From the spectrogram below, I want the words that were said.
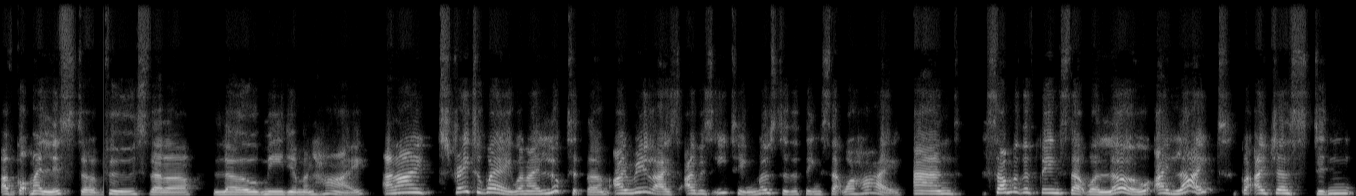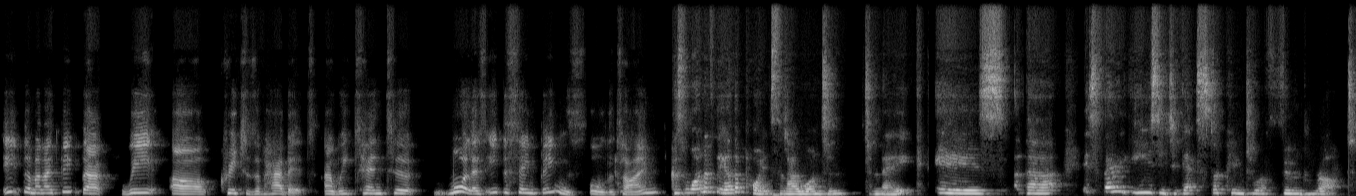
I've got my list of foods that are low, medium, and high. And I straight away, when I looked at them, I realized I was eating most of the things that were high. And some of the things that were low I liked, but I just didn't eat them. And I think that we are creatures of habit and we tend to more or less eat the same things all the time. Because one of the other points that I wanted to make is that it's very easy to get stuck into a food rut.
